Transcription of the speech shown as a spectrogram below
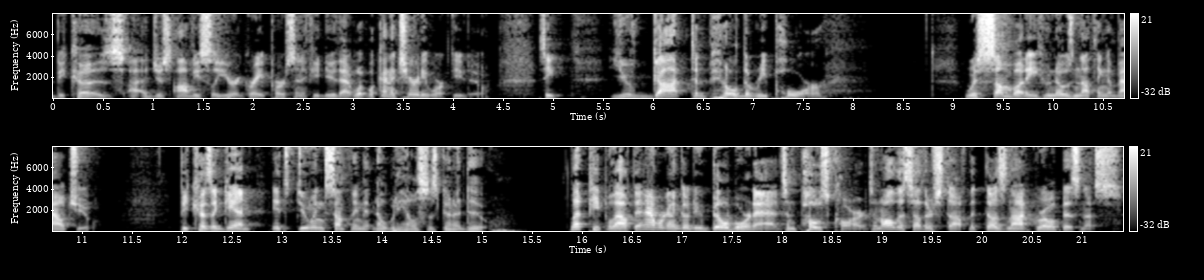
because I just obviously you're a great person if you do that. What, what kind of charity work do you do? See, you've got to build the rapport with somebody who knows nothing about you. Because again, it's doing something that nobody else is going to do. Let people out there, ah, we're going to go do billboard ads and postcards and all this other stuff that does not grow a business.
